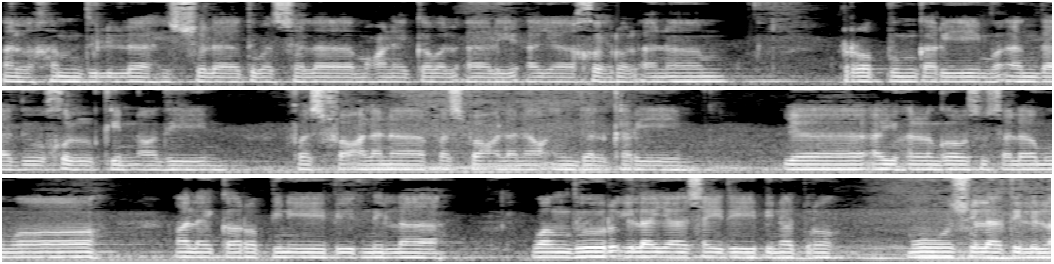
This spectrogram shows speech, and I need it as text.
Alhamdulillahi salatu wassalamu alaika wal ali ya khairul anam Rabbun karim wa anta dhu khulqin azim. Fasfa'lana fasfa'lana indal karim. Ya ayuhal gausu salamullah. Alaika rabbini biidnillah Wangdur ilayya sayyidi musilati lil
